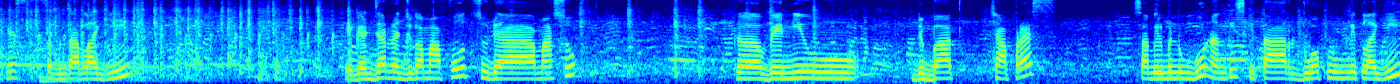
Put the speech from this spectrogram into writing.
Oke sebentar lagi. Oke, Ganjar dan juga Mahfud sudah masuk ke venue debat Capres. Sambil menunggu nanti sekitar 20 menit lagi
